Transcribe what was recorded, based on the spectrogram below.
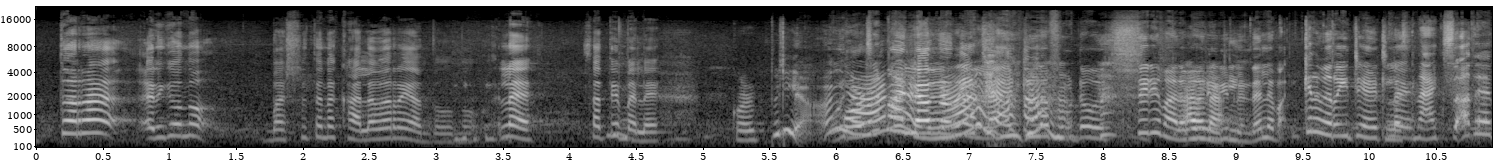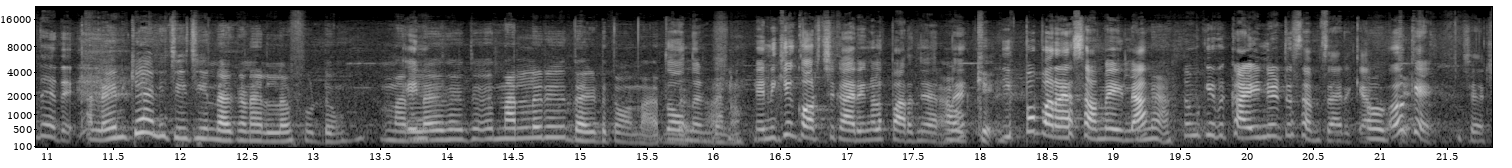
അത്ര എനിക്ക് തോന്നുന്നു ഭക്ഷണത്തിന്റെ കലവറയാന്ന് തോന്നുന്നു. അല്ലേ? സത്യമല്ലേ കുഴപ്പമില്ല. ഫുഡ് ഒത്തിരി മലബാറിയിലുണ്ട് അല്ലേ? ഭയങ്കര വെറൈറ്റി ആയിട്ടുള്ള സ്നാക്സ് അതെ അതെ അതെ. അല്ല എനിക്ക് അനി ചേച്ചി ഉണ്ടാക്കണ എല്ലാ ഫുഡും നല്ല ഇത് നല്ലൊരു ഇതായിട്ട് തോന്നാറുണ്ട്. തോന്നുന്നുണ്ട് എനിക്കും കുറച്ച് കാര്യങ്ങൾ പറഞ്ഞു തരണം. ഇപ്പൊ പറയാൻ സമയമില്ല. നമുക്ക് ഇത് കഴിഞ്ഞിട്ട് സംസാരിക്കാം. ഓക്കെ ശരി.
